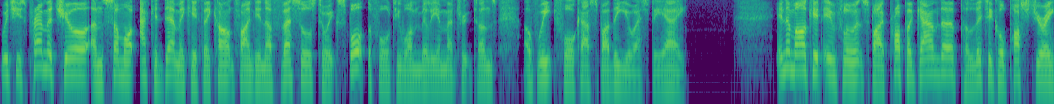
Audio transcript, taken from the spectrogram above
which is premature and somewhat academic if they can't find enough vessels to export the 41 million metric tons of wheat forecast by the USDA. In a market influenced by propaganda, political posturing,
